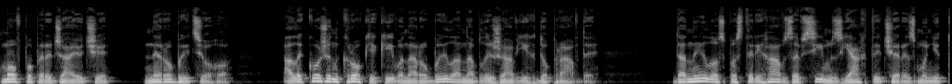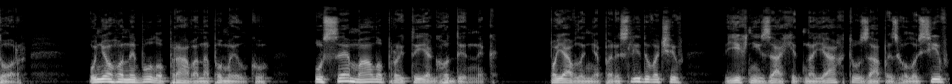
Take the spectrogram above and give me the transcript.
мов попереджаючи «не роби цього». Але кожен крок, який вона робила, наближав їх до правди. Данило спостерігав за всім з яхти через монітор. У нього не було права на помилку. Усе мало пройти як годинник. Появлення переслідувачів, їхній захід на яхту, запис голосів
